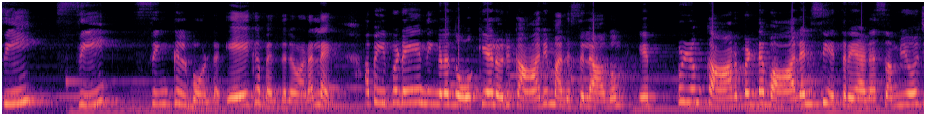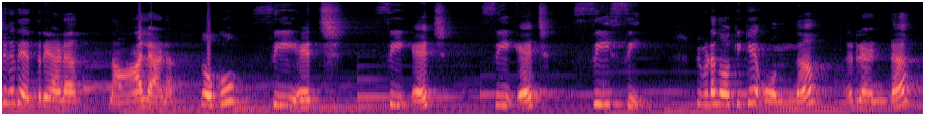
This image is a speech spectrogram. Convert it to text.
C C single bond ഏക ബന്ധനമാണ് അല്ലെ? അപ്പൊ ഇവിടെ നിങ്ങൾ നോക്കിയാൽ ഒരു കാര്യം മനസ്സിലാകും. എപ്പോഴും കാർബണിന്റെ വാലൻസി എത്രയാണ്? സംയോജകത എത്രയാണ്? നാലാണ്. നോക്കൂ C H C H C H C C ഇവിടെ നോക്കിക്കേ ഒന്ന് രണ്ട്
